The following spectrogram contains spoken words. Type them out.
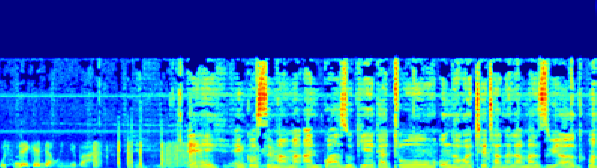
usibeke endaweni ebanzi. Hey, enkosi mama, andikwazi ukuyeka tu ungawathethanga la mazwi akho.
